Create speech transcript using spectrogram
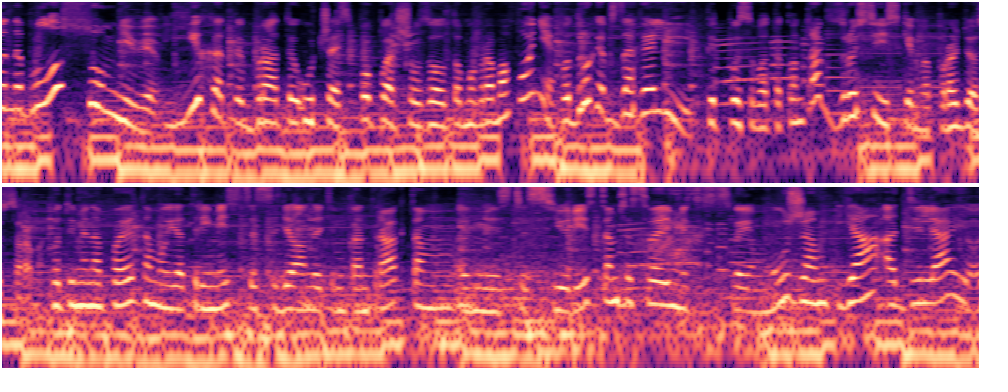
Тебе не було сумнівів їхати брати участь, по-перше, у золотому грамофоні, по-друге, взагалі підписувати контракт з російськими продюсерами. Вот именно поэтому я три месяца сидела над этим контрактом вместе с юристом со своим, вместе со своим мужем. Я отделяю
